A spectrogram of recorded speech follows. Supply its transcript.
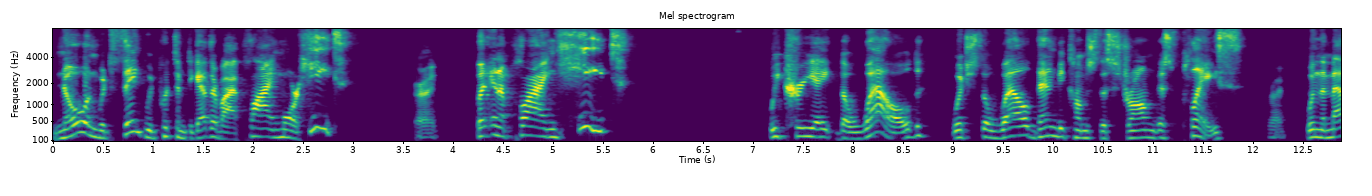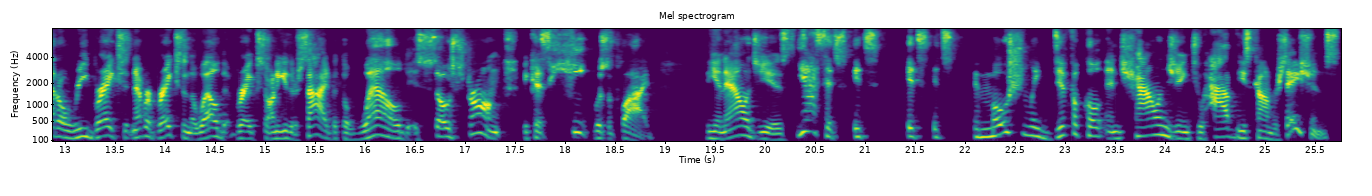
no one would think we'd put them together by applying more heat. Right. But in applying heat, we create the weld, which the weld then becomes the strongest place. When the metal re-breaks, it never breaks in the weld, it breaks on either side, but the weld is so strong because heat was applied. The analogy is yes, it's it's it's it's emotionally difficult and challenging to have these conversations,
